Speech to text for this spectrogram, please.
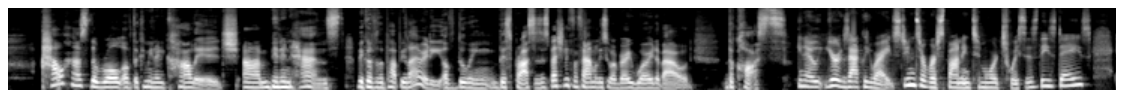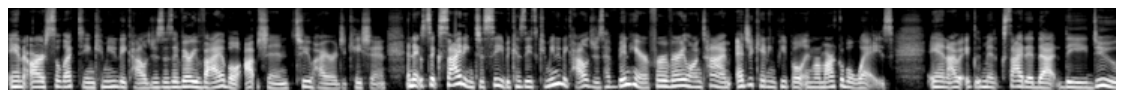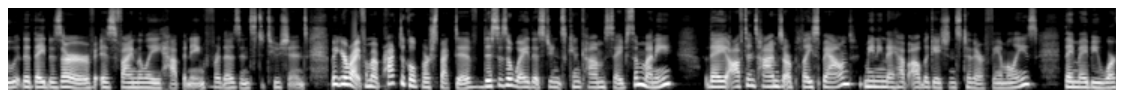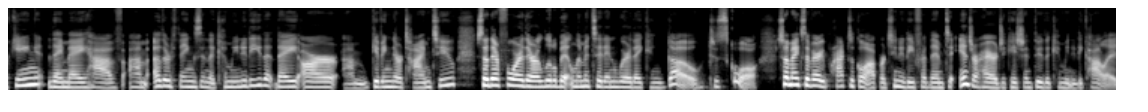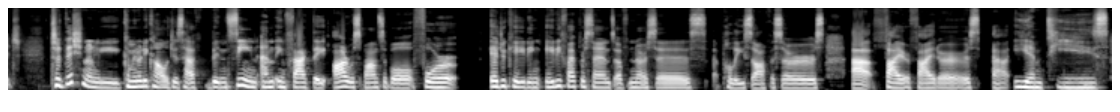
how has the role of the community college um, been enhanced because of the popularity of doing this process, especially for families who are very worried about the costs. You know, you're exactly right. Students are responding to more choices these days and are selecting community colleges as a very viable option to higher education. And it's exciting to see because these community colleges have been here for a very long time, educating people in remarkable ways. And I'm excited that the due that they deserve is finally happening for those institutions. But you're right, from a practical perspective, this is a way that students can come save some money they oftentimes are place bound, meaning they have obligations to their families. They may be working. They may have um, other things in the community that they are um, giving their time to. So, therefore, they're a little bit limited in where they can go to school. So, it makes a very practical opportunity for them to enter higher education through the community college. Traditionally, community colleges have been seen, and in fact, they are responsible for educating 85% of nurses, police officers, uh, firefighters, uh, EMTs,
